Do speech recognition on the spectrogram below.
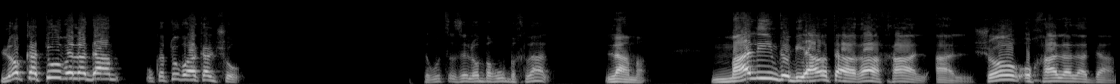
לא כתוב על אדם, הוא כתוב רק על שור. התירוץ הזה לא ברור בכלל. למה? מה לי אם וביאר טהרה חל על שור או חל על אדם?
